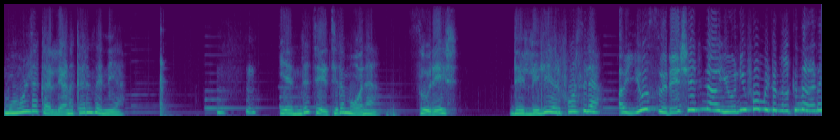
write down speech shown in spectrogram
മോളുടെ കല്യാണക്കാരൻ തന്നെയാ. എന്റെ ചേച്ചിയുടെ മോനാ സുരേഷ്. ഡൽഹിയിലെ എയർഫോഴ്സിലാ അയ്യോ സുരേഷ് ആ യൂണിഫോം ഇട്ട് നിൽക്കുന്നതാണ്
